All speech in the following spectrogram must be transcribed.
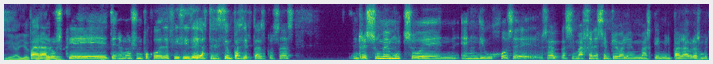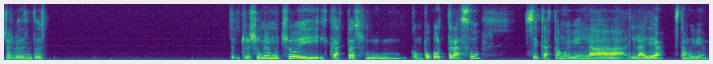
El para Quijote. los que tenemos un poco de déficit de atención para ciertas cosas, resume mucho en, en un dibujo, se- o sea, las imágenes siempre valen más que mil palabras muchas veces, entonces resume mucho y, y captas mm, con poco trazo, se capta muy bien la, la idea, está muy bien.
